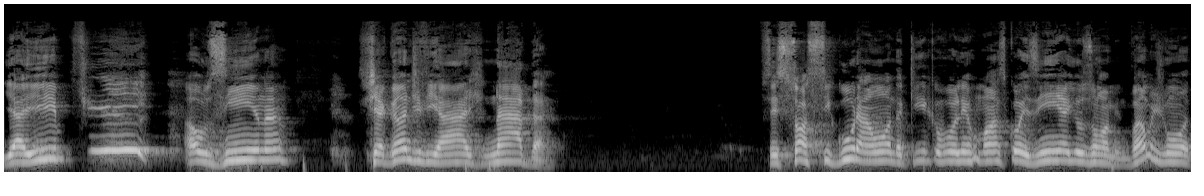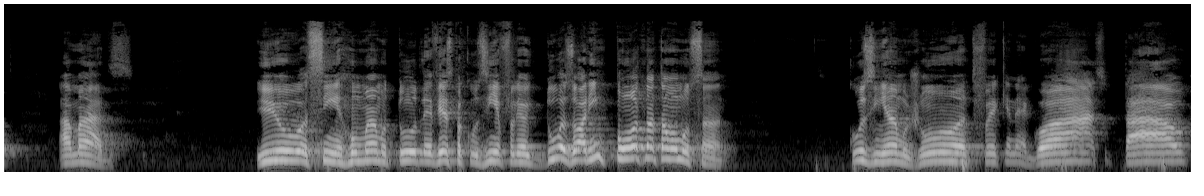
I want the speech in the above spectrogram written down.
E aí, a usina, chegando de viagem, nada. Vocês só segura a onda aqui que eu vou ler umas coisinhas e os homens. Vamos junto, amados. E o assim, arrumamos tudo, levei para a cozinha, falei, duas horas em ponto nós estamos almoçando. Cozinhamos junto, foi aquele negócio, tal,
